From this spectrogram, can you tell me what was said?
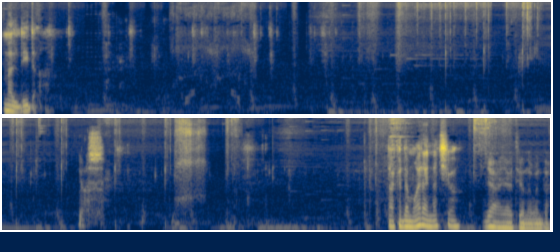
Maldita. Dios. Estás que te mueres, Nacho. Ya, ya me estoy dando cuenta.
